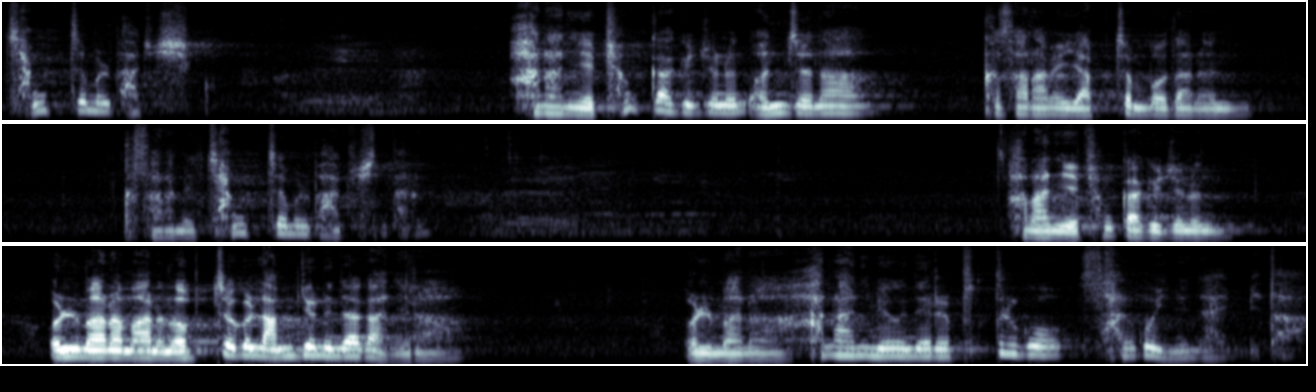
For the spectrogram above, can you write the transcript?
장점을 봐주시고 하나님의 평가 기준은 언제나 그 사람의 약점보다는 그 사람의 장점을 봐주신다는. 하나님의 평가 기준은 얼마나 많은 업적을 남겼느냐가 아니라 얼마나 하나님의 은혜를 붙들고 살고 있느냐입니다.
